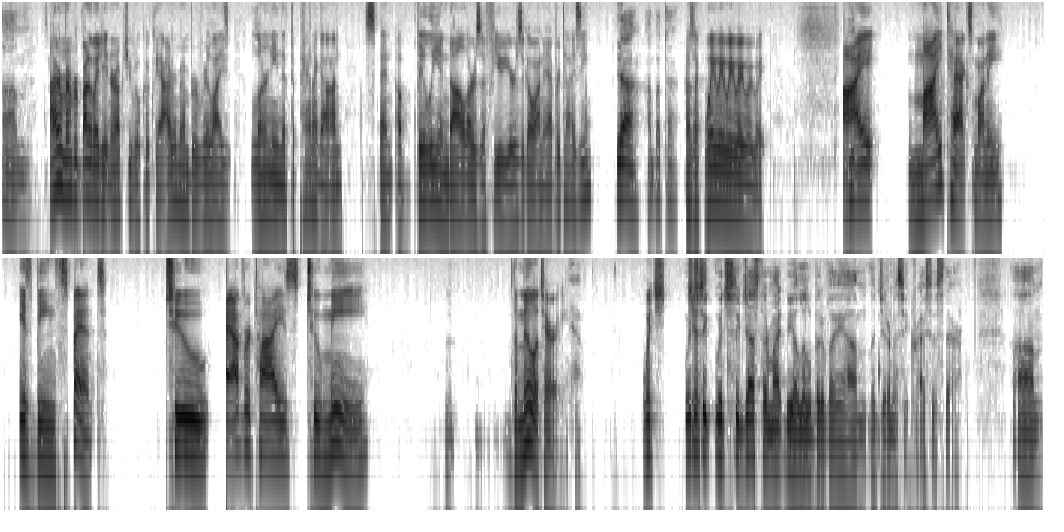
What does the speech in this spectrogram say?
Um, I remember, by the way, to interrupt you real quickly, I remember realize, learning that the Pentagon spent a billion dollars a few years ago on advertising. Yeah, how about that? I was like, wait, wait, wait, wait, wait, wait. I my tax money is being spent to advertise to me the military, Yeah. which which just su- which suggests there might be a little bit of a um, legitimacy crisis there. Um,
